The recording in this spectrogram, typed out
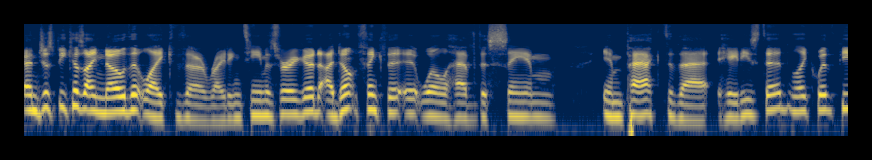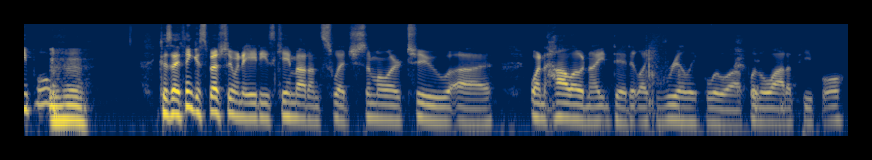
and just because I know that like the writing team is very good, I don't think that it will have the same impact that Hades did, like with people. Because I think especially when Hades came out on Switch, similar to uh, when Hollow Knight did, it like really blew up with a lot of people.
